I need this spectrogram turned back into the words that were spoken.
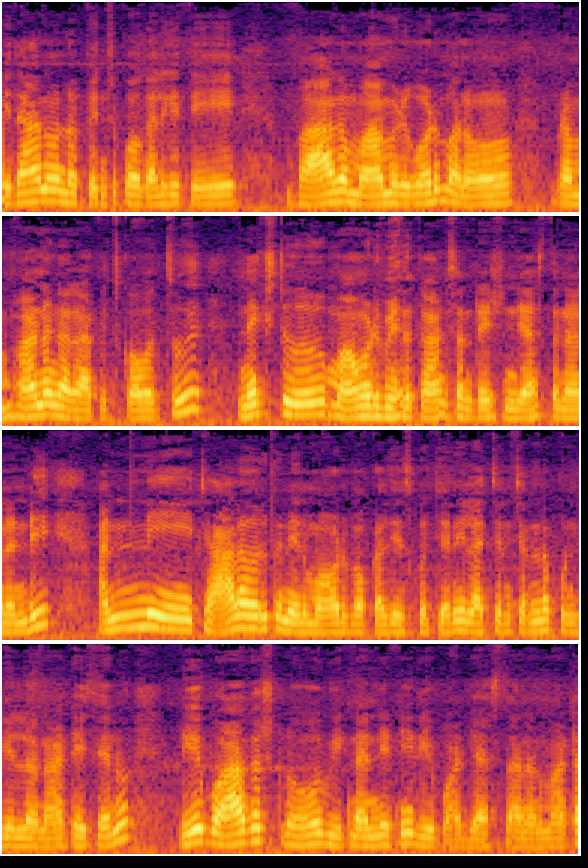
విధానంలో పెంచుకోగలిగితే బాగా మామిడి కూడా మనం బ్రహ్మాండంగా కాపించుకోవచ్చు. నెక్స్ట్ మామిడి మీద కాన్సన్ట్రేషన్ చేస్తున్నానండి. అన్నీ చాలా వరకు నేను మామిడి మొక్కలు తీసుకొచ్చాను. ఇలా చిన్న చిన్న కుండీల్లో నాటేశాను. రేపు ఆగస్టులో వీటిని అన్నిటినీ రిపోర్ట్ చేస్తానన్నమాట.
